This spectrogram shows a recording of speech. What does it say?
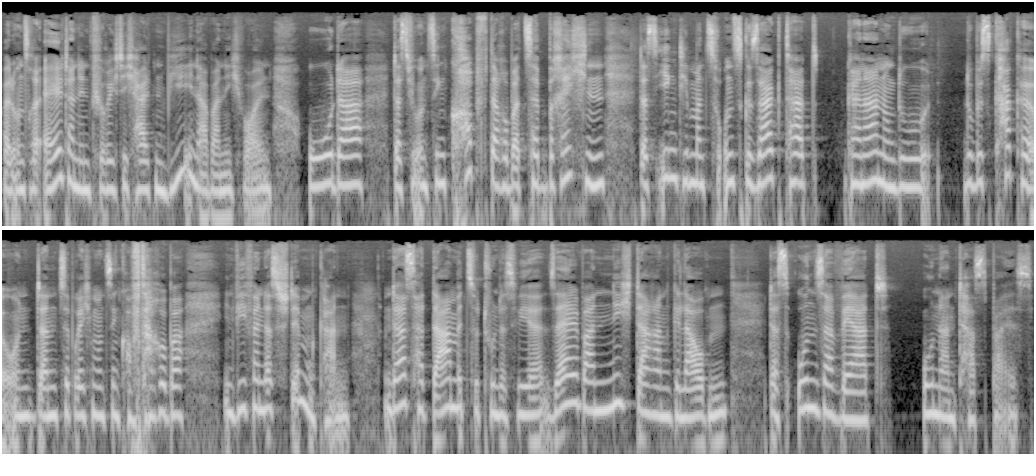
weil unsere Eltern den für richtig halten, wir ihn aber nicht wollen. Oder dass wir uns den Kopf darüber zerbrechen, dass irgendjemand zu uns gesagt hat, keine Ahnung, du, du bist kacke und dann zerbrechen wir uns den Kopf darüber, inwiefern das stimmen kann. Und das hat damit zu tun, dass wir selber nicht daran glauben, dass unser Wert unantastbar ist,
